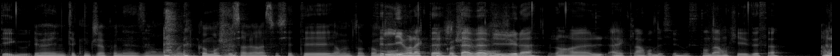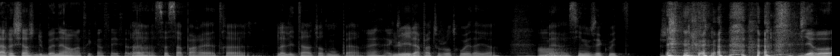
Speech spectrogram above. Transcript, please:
dégoûtes. Et ouais, une technique japonaise. en mode, comment je peux servir la société En même temps, comment. C'est le livre là que t'as- je t'avais suis bon. là, genre euh, avec l'arbre dessus, ou c'est ton daron qui lisait ça? À Ah. la recherche du bonheur ou un truc comme ça, il s'appelle. Euh, ça, ça paraît être euh, la littérature de mon père. Ouais, ok. Lui, il a pas toujours trouvé d'ailleurs. Oh. Mais euh, s'il nous écoute, Pierrot,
